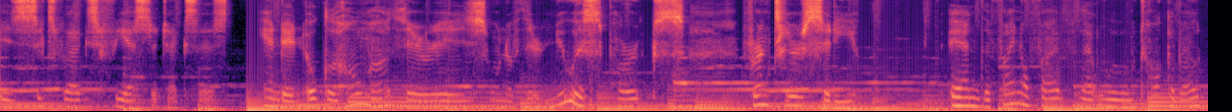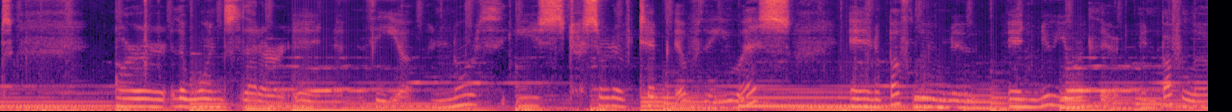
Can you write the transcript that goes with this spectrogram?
is Six Flags Fiesta Texas. And in Oklahoma, there is one of their newest parks, Frontier City. And the final five that we'll talk about are the ones that are in the northeast sort of tip of the U.S. In Buffalo, New in New York, there in Buffalo,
